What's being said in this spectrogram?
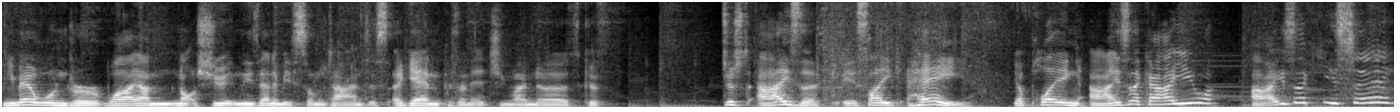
You may wonder why I'm not shooting these enemies sometimes. It's, again, because I'm itching my nose, because just Isaac. It's like, hey, you're playing Isaac, are you? Isaac, you say?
